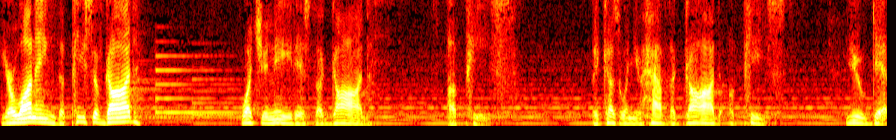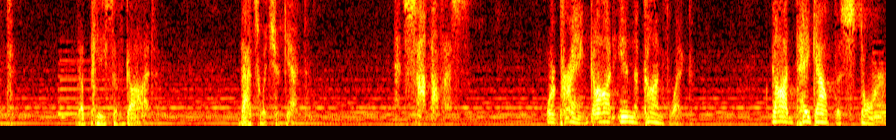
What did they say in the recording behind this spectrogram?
You're wanting the peace of God. What you need is the God of peace. Because when you have the God of peace, you get the peace of God. That's what you get. And some of us, we're praying, God, in the conflict. God, take out the storm.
